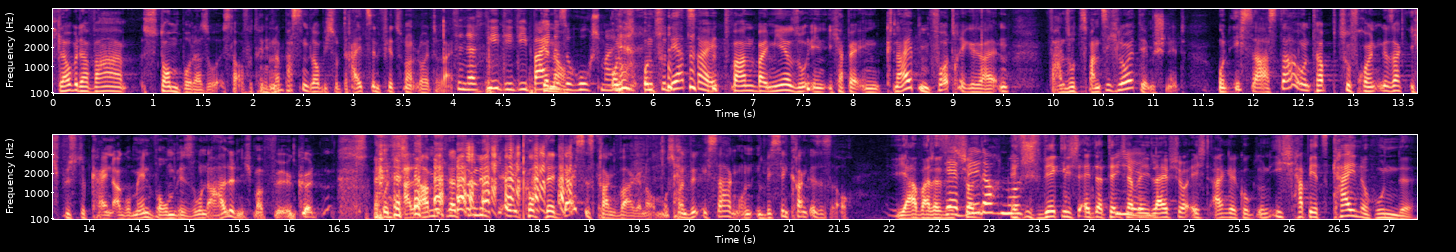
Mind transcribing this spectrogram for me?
Ich glaube, da war Stomp oder so ist da aufgetreten. Und da passen, glaube ich, so 13, 1400 Leute rein. sind das die, die die Beine so hochschmeißen? Genau. Und, und zu der Zeit waren bei mir so, in, ich habe ja in Kneipen Vorträge gehalten, waren so 20 Leute im Schnitt. Und ich saß da und habe zu Freunden gesagt, ich wüsste kein Argument, warum wir so eine Halle nicht mal füllen könnten. Und alle haben mich natürlich äh, komplett geisteskrank wahrgenommen, muss man wirklich sagen. Und ein bisschen krank ist es auch. Ja, aber das Der ist schon, will doch nur es ist wirklich entertaining. Ich habe mir die. Live-Show echt angeguckt und ich habe jetzt keine Hunde.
